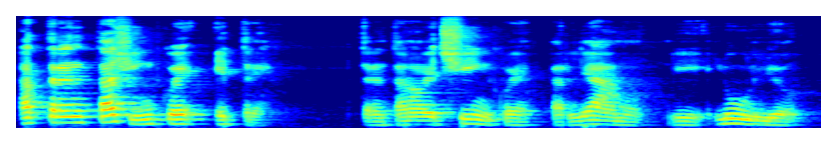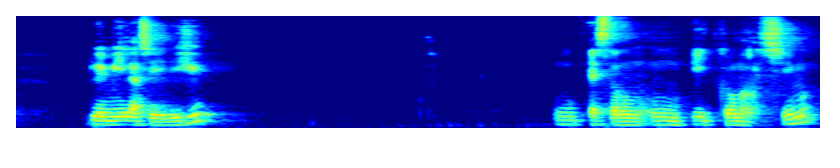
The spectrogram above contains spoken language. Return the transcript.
a 35,3. 39,5 parliamo di luglio 2016, è stato un, un picco massimo,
